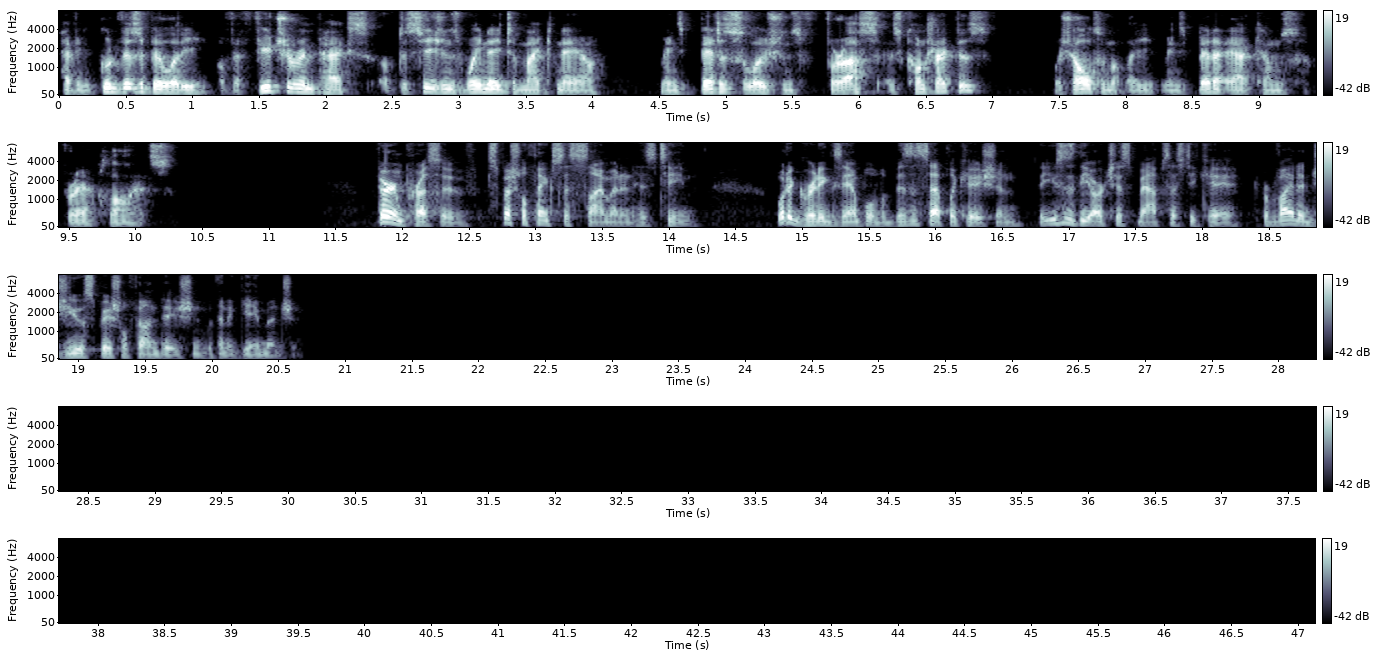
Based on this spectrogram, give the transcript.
Having good visibility of the future impacts of decisions we need to make now means better solutions for us as contractors, which ultimately means better outcomes for our clients. Very impressive. Special thanks to Simon and his team. What a great example of a business application that uses the ArcGIS Maps SDK to provide a geospatial foundation within a game engine.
